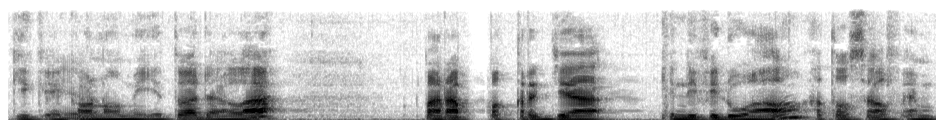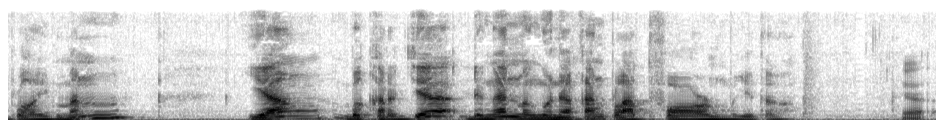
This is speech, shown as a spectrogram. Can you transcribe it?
Gig yeah. economy itu adalah para pekerja individual atau self employment yang bekerja dengan menggunakan platform gitu. Yeah.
